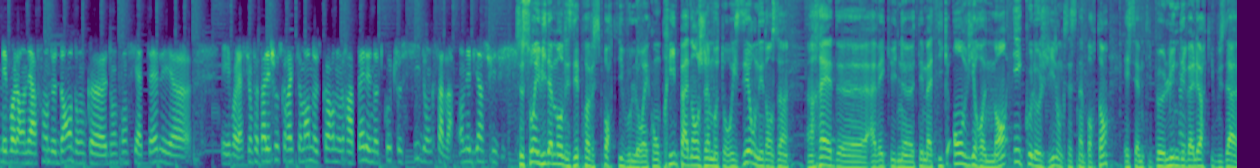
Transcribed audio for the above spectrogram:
mais voilà, on est à fond dedans, donc, euh, donc on s'y attelle. Et, euh, et voilà, si on fait pas les choses correctement, notre corps nous le rappelle et notre coach aussi, donc ça va, on est bien suivi. Ce sont évidemment des épreuves sportives, vous l'aurez compris, pas d'engin motorisé. On est dans un, un raid euh, avec une thématique environnement, écologie, donc ça c'est important. Et c'est un petit peu l'une des valeurs qui vous a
